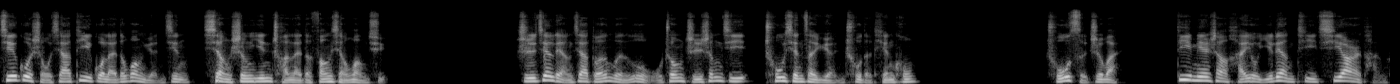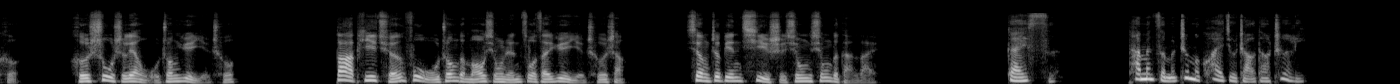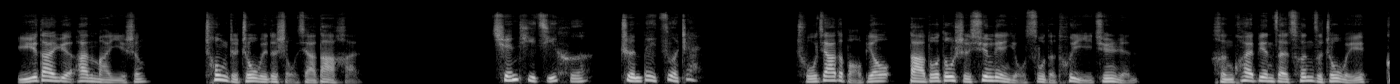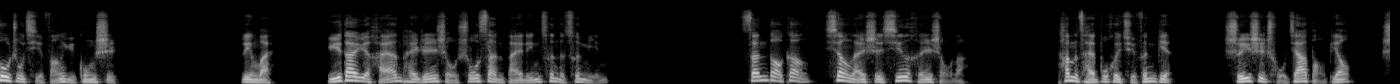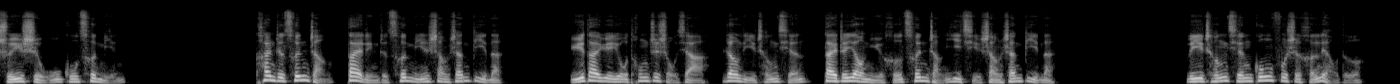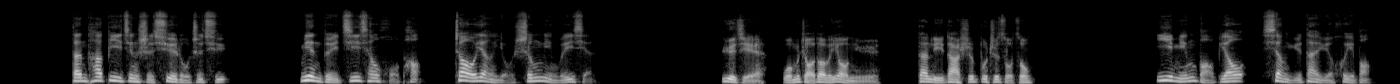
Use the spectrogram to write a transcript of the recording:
接过手下递过来的望远镜，向声音传来的方向望去，只见两架短吻鳄武装直升机出现在远处的天空。除此之外，地面上还有一辆 T 七二坦克和数十辆武装越野车，大批全副武装的毛熊人坐在越野车上，向这边气势汹汹的赶来。该死，他们怎么这么快就找到这里？于黛月暗骂一声。冲着周围的手下大喊：“全体集合，准备作战！”楚家的保镖大多都是训练有素的退役军人，很快便在村子周围构筑起防御工事。另外，于黛月还安排人手疏散白林村的村民。三道杠向来是心狠手辣，他们才不会去分辨谁是楚家保镖，谁是无辜村民。看着村长带领着村民上山避难，于黛月又通知手下让李承前带着药女和村长一起上山避难。李承前功夫是很了得，但他毕竟是血肉之躯，面对机枪火炮，照样有生命危险。月姐，我们找到了药女，但李大师不知所踪。一名保镖向于黛月汇报。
